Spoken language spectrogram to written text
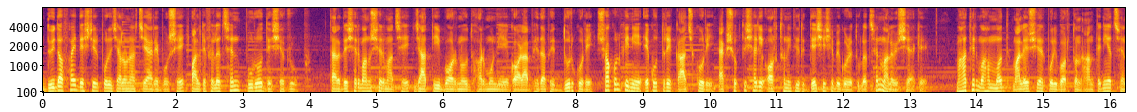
দুই দফায় দেশটির পরিচালনার চেয়ারে বসে পাল্টে ফেলেছেন পুরো দেশের রূপ। তার দেশের মানুষের মাঝে জাতি, বর্ণ, ধর্ম নিয়ে গড়া ভেদাভেদ দূর করে সকলকে নিয়ে একত্রে কাজ করে এক শক্তিশালী অর্থনীতির দেশ হিসেবে গড়ে তুলেছেন মালয়েশিয়াকে। মাহাথির মোহাম্মদ মালয়েশিয়ার পরিবর্তন আনতে নিয়েছেন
